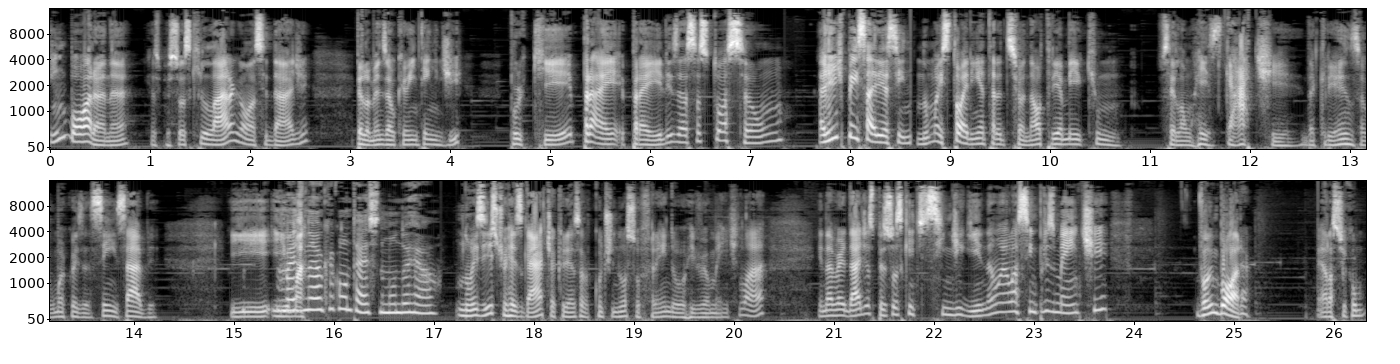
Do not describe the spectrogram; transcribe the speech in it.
ir embora, né? As pessoas que largam a cidade, pelo menos é o que eu entendi, porque pra, pra eles essa situação. A gente pensaria assim, numa historinha tradicional teria meio que um, sei lá, um resgate da criança, alguma coisa assim, sabe? E, e Mas uma- não é o que acontece no mundo real. não existe o resgate, a criança continua sofrendo horrivelmente lá. E na verdade, as pessoas que se indignam, elas simplesmente vão embora. Elas ficam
